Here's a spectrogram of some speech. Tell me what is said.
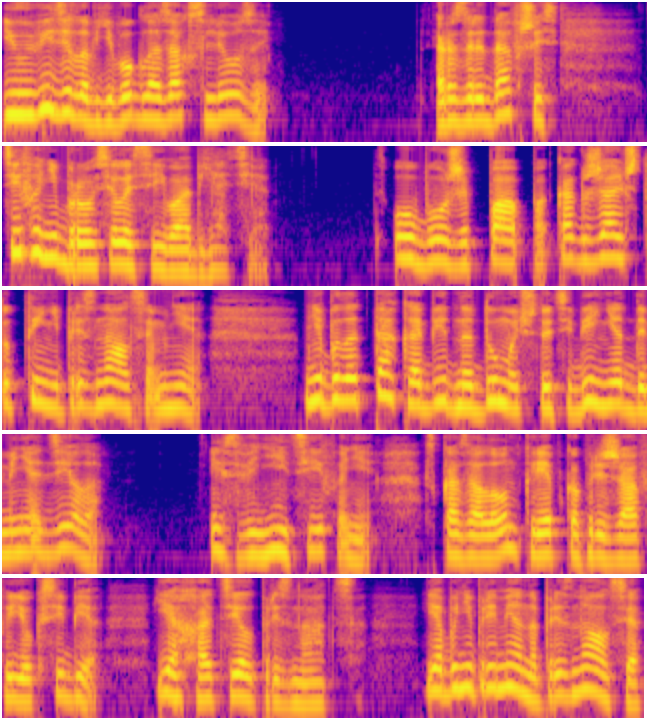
и увидела в его глазах слезы. Разрыдавшись, Тиффани бросилась в его объятия. «О, Боже, папа, как жаль, что ты не признался мне. Мне было так обидно думать, что тебе нет до меня дела». «Извини, Тиффани», — сказал он, крепко прижав ее к себе. «Я хотел признаться. Я бы непременно признался,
